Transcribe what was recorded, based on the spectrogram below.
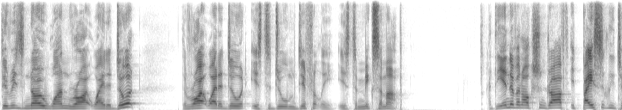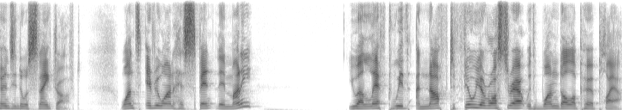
There is no one right way to do it. The right way to do it is to do them differently, is to mix them up. At the end of an auction draft, it basically turns into a snake draft. Once everyone has spent their money, you are left with enough to fill your roster out with $1 per player.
